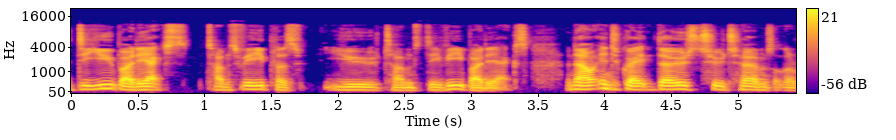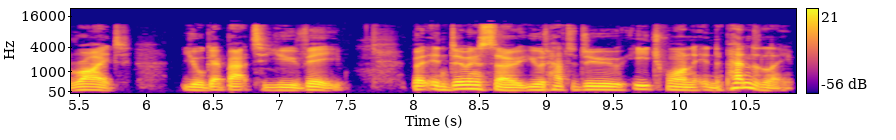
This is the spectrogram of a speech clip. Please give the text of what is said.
du by dx times v plus u times dv by dx. Now integrate those two terms on the right, you'll get back to uv. But in doing so, you would have to do each one independently.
